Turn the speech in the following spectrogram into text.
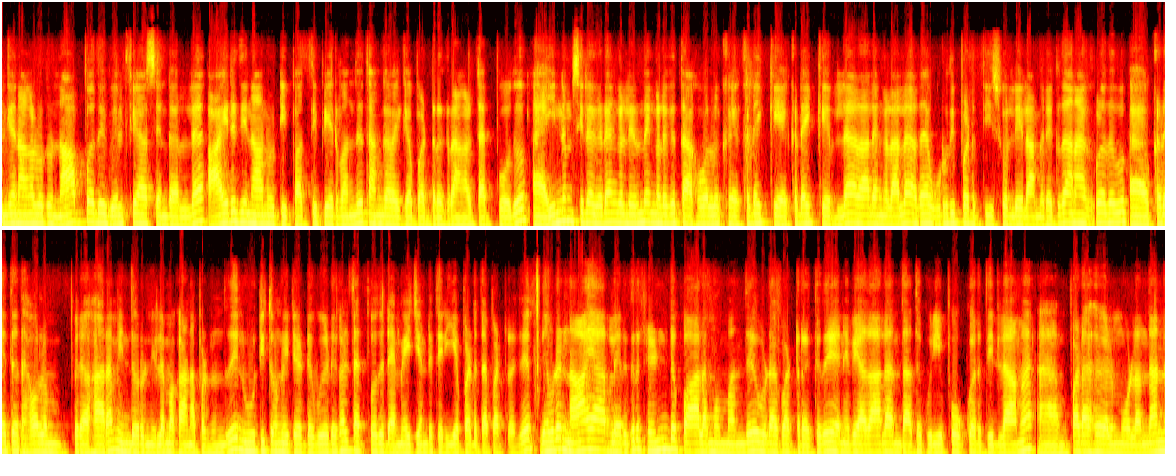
இங்க நாங்கள் ஒரு நாற்பது வெல்ஃபேர் சென்டர்ல ஆயிரத்தி நானூற்றி பத்து பேர் வந்து தங்க வைக்கப்பட்டிருக்கிறாங்க தற்போது. இன்னும் சில இடங்கள்ல இருந்து எங்களுக்கு தகவல் கிடைக்க கிடைக்கல. அதால அதை உறுதிப்படுத்தி சொல்லலாம் இருக்குது. ஆனால் கிடைத்த தகவலும் பிரகாரம் இந்த ஒரு நிலைமை காணப்பட்டிருந்தது நூற்றி தொண்ணூற்றி எட்டு வீடுகள் தற்போது டேமேஜ் என்று தெரியப்படுத்தப்பட்டிருக்கு. இதை விட நாயாரில் இருக்கிற ரெண்டு பாலமும் வந்து விடப்பட்டிருக்குது. எனவே அதால அந்த அதுக்குரிய போக்குவரத்து இல்லாம படகுகள் மூலம் தான்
